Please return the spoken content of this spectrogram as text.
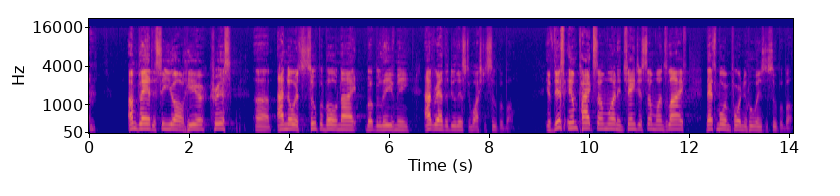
I'm glad to see you all here. Chris, uh, I know it's Super Bowl night, but believe me, I'd rather do this than watch the Super Bowl. If this impacts someone and changes someone's life, that's more important than who wins the Super Bowl.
